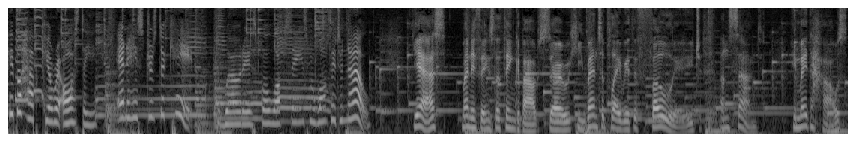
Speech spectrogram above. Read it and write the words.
People have curiosity, and he's just a kid. The world is full of things we wanted to know. Yes, many things to think about, so he went to play with the foliage and sand. He made a house,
